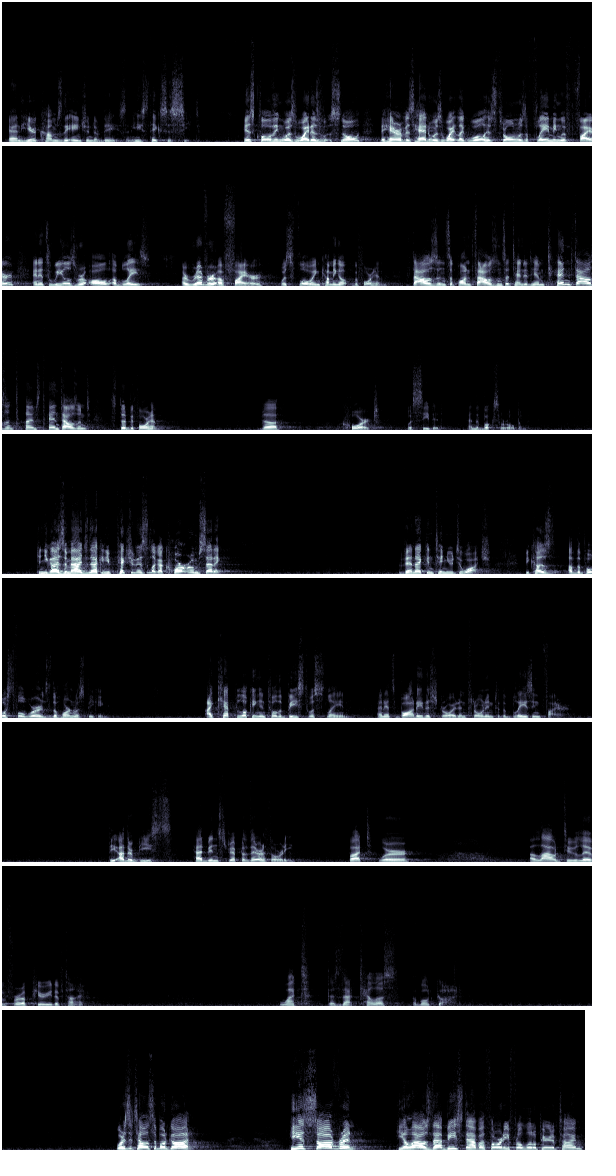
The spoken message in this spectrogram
And here comes the Ancient of Days, and he takes his seat. His clothing was white as snow, the hair of his head was white like wool, his throne was flaming with fire, and its wheels were all ablaze. A river of fire was flowing, coming out before him. Thousands upon thousands attended him. 10,000 times 10,000 stood before him. The court was seated, and the books were opened. Can you guys imagine that? Can you picture this like a courtroom setting? Then I continued to watch. Because of the boastful words the horn was speaking. I kept looking until the beast was slain and its body destroyed and thrown into the blazing fire. The other beasts had been stripped of their authority, but were allowed to live for a period of time. What does that tell us about God? What does it tell us about God? He is sovereign. He allows that beast to have authority for a little period of time,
